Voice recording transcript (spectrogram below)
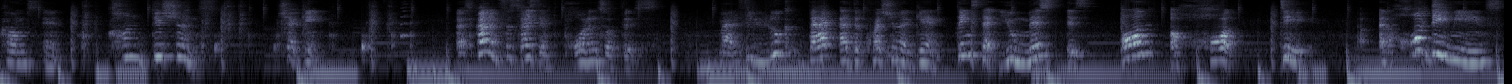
comes in. Conditions checking. Let's kind of emphasize the importance of this. Man, if you look back at the question again, things that you missed is on a hot day. And a hot day means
